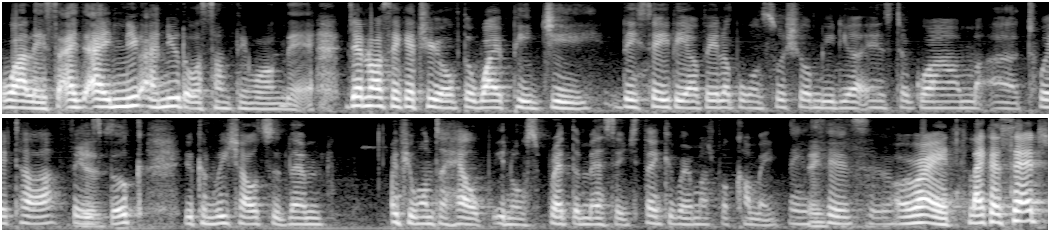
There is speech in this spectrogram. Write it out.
Wallace. I, I knew I knew there was something wrong there. General Secretary of the YPG they say they're available on social media Instagram, uh, Twitter, Facebook. Yes. You can reach out to them if you want to help, you know, spread the message. Thank you very much for coming. Thank, Thank you. Too. All right. Like I said,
